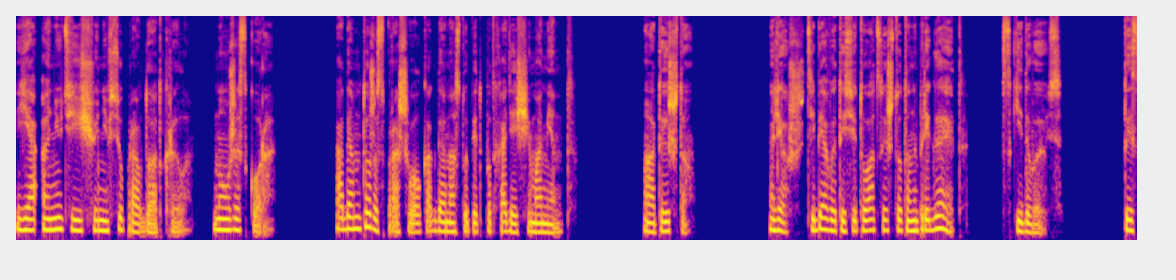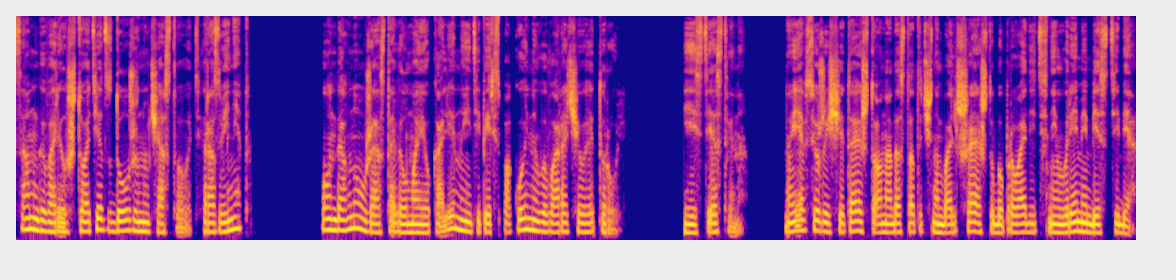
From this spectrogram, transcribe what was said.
Я Анюте ещё не всю правду открыла, но уже скоро. Адам тоже спрашивал, когда наступит подходящий момент, «А ты что?» «Лёш, тебя в этой ситуации что-то напрягает?» Скидываюсь. «Ты сам говорил, что отец должен участвовать, разве нет?» Он давно уже оставил моё колено и теперь спокойно выворачивает руль. Естественно. Но я всё же считаю, что она достаточно большая, чтобы проводить с ним время без тебя.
